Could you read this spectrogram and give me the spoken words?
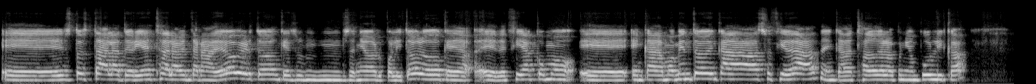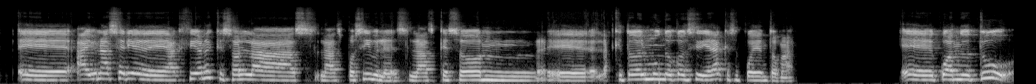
Eh, esto está la teoría esta de la ventana de Overton, que es un señor politólogo que eh, decía cómo eh, en cada momento, en cada sociedad, en cada estado de la opinión pública, hay una serie de acciones que son las, las posibles, las que son las que todo el mundo considera que se pueden tomar. Cuando tú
